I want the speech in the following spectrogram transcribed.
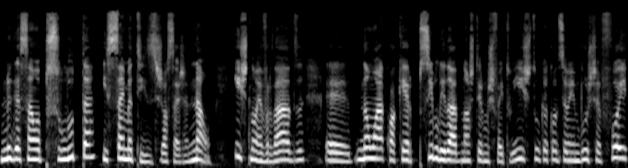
negação absoluta e sem matizes, ou seja, não, isto não é verdade, eh, não há qualquer possibilidade de nós termos feito isto. O que aconteceu em Bucha foi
